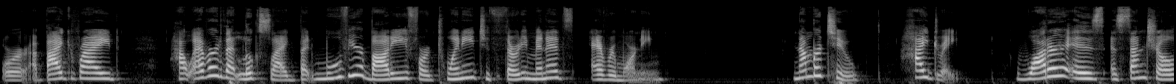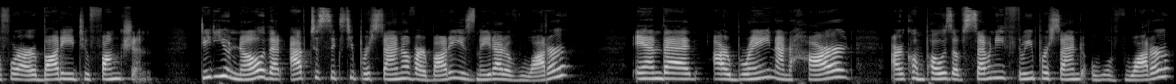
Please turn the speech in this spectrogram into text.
or a bike ride, however that looks like, but move your body for 20 to 30 minutes every morning. Number two, hydrate. Water is essential for our body to function. Did you know that up to 60% of our body is made out of water? And that our brain and heart are composed of 73% of water?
